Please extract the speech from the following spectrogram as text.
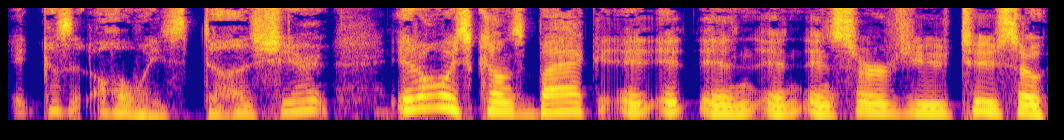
because it, it, always does, Sharon. It always comes back it, it, and, and and serves you too. So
